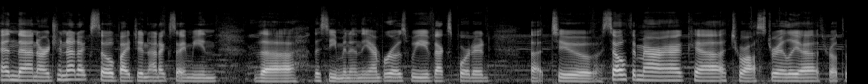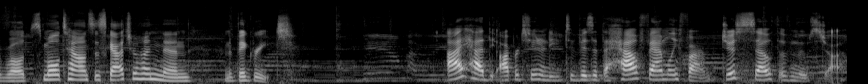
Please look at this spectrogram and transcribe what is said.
And then our genetics, so by genetics I mean the, the semen and the embryos, we've exported to South America, to Australia, throughout the world. Small town Saskatchewan and, and a big reach. I had the opportunity to visit the Howe family farm just south of Moose Jaw.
